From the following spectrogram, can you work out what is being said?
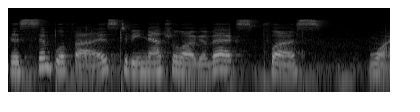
this simplifies to be natural log of x plus 1.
